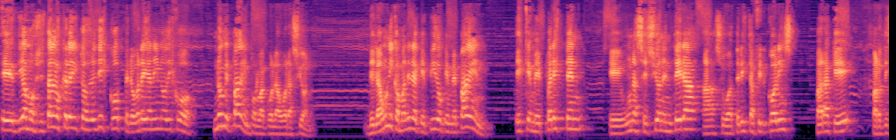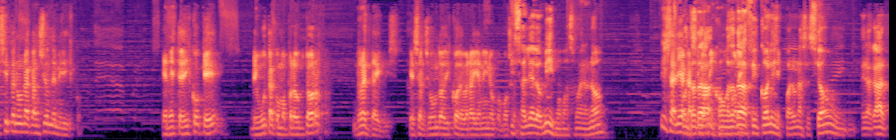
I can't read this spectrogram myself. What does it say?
Eh, digamos, están los créditos del disco, pero Brian Eno dijo, no me paguen por la colaboración. De la única manera que pido que me paguen es que me presten una sesión entera a su baterista Phil Collins para que participe en una canción de mi disco. En este disco que debuta como productor Red Davis, que es el segundo disco de Brian Eno como Y salía lo mismo, más o menos, ¿no? Y salía casi lo mismo. Como contratar a Phil Collins para una sesión, era caro.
